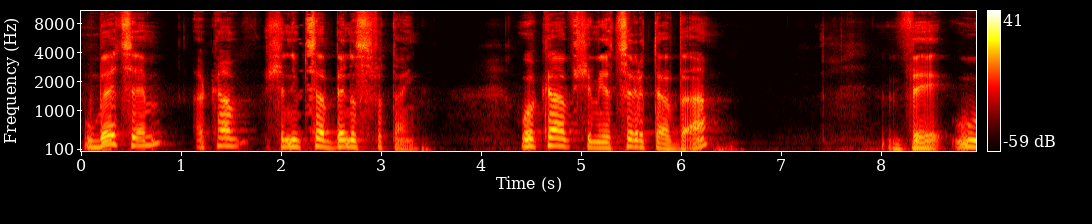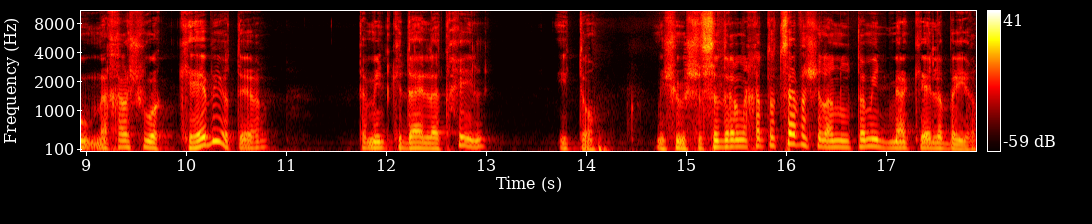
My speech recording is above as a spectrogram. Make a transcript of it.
הוא בעצם הקו שנמצא בין השפתיים. הוא הקו שמייצר את ההבעה, והוא, מאחר שהוא הכהה ביותר, תמיד כדאי להתחיל איתו. משום שסדר הנחת הצבע שלנו הוא תמיד מהכהה לבהיר.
